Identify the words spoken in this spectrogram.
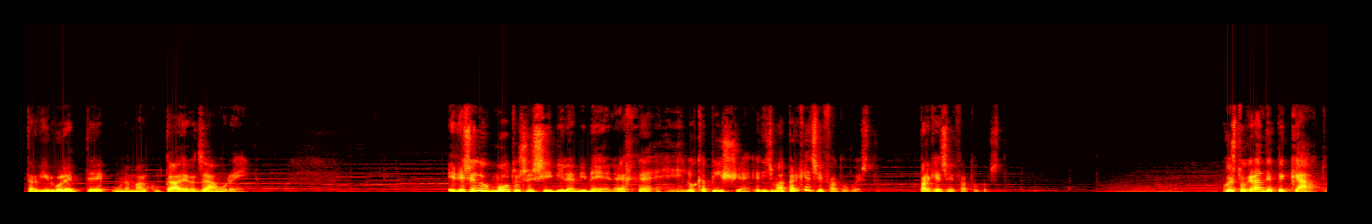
tra virgolette, una malcutà, era già un regno. Ed essendo molto sensibile Abimelech, eh, lo capisce e dice, ma perché ci hai fatto questo? Perché ci hai fatto questo? Questo grande peccato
